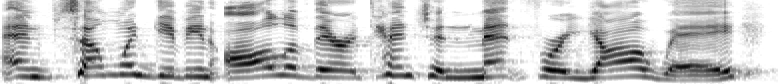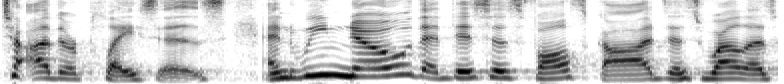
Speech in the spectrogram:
and someone giving all of their attention meant for Yahweh to other places. And we know that this is false gods as well as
